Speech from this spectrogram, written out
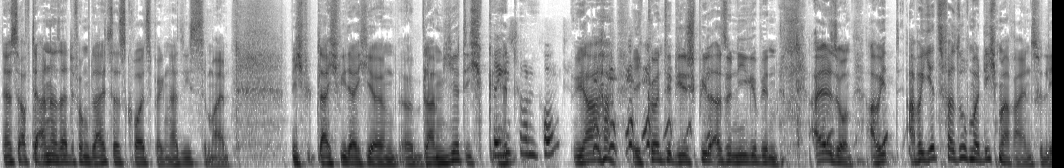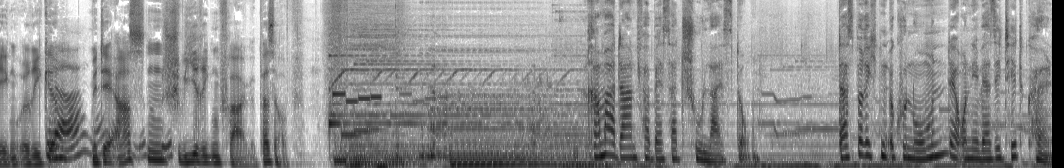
Das ist auf der anderen Seite vom Gleis, das ist Kreuzberg. Na, siehst du mal. Mich gleich wieder hier äh, blamiert. Ich, Kriege ich schon einen Punkt? ja, ich könnte dieses Spiel also nie gewinnen. Also, aber, aber jetzt versuchen wir dich mal reinzulegen, Ulrike, Ja, mit der ersten schwierigen Frage. Pass auf. Ramadan verbessert Schulleistung. Das berichten Ökonomen der Universität Köln.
